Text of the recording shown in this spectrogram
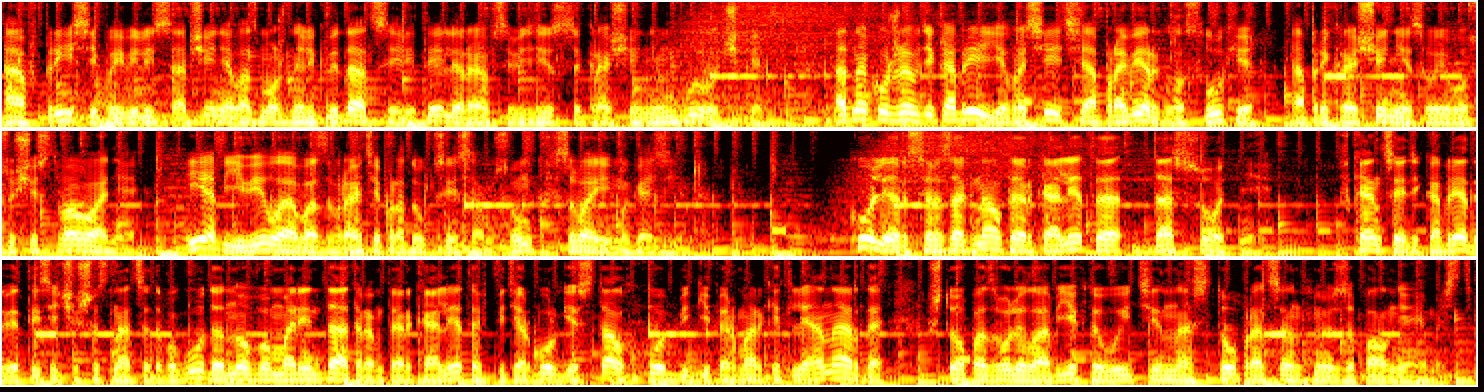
а в прессе появились сообщения о возможной ликвидации ритейлера в связи с сокращением выручки. Однако уже в декабре Евросеть опровергла слухи о прекращении своего существования и объявила о возврате продукции Samsung в свои магазины. Коллерс разогнал ТРК «Лето» до сотни – конце декабря 2016 года новым арендатором ТРК «Лето» в Петербурге стал хобби-гипермаркет «Леонардо», что позволило объекту выйти на стопроцентную заполняемость.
